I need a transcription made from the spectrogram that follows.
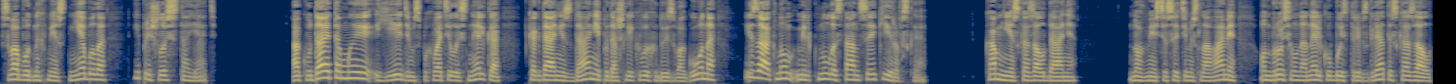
Свободных мест не было, и пришлось стоять. «А куда это мы едем?» — спохватилась Нелька, когда они с Даней подошли к выходу из вагона, и за окном мелькнула станция Кировская. «Ко мне», — сказал Даня. Но вместе с этими словами он бросил на Нельку быстрый взгляд и сказал,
